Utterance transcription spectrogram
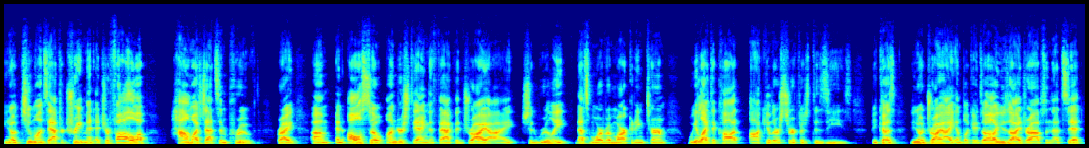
you know, two months after treatment at your follow-up, how much that's improved right? Um, and also understanding the fact that dry eye should really, that's more of a marketing term. We like to call it ocular surface disease because, you know, dry eye implicates, oh, use eye drops and that's it.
